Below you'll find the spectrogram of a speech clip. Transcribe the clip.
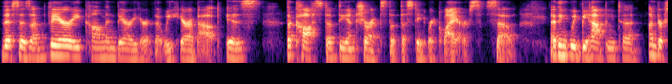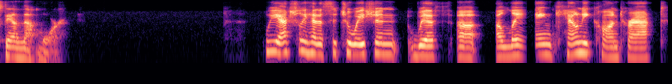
this is a very common barrier that we hear about is the cost of the insurance that the state requires. So I think we'd be happy to understand that more. We actually had a situation with uh, a Lane County contract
